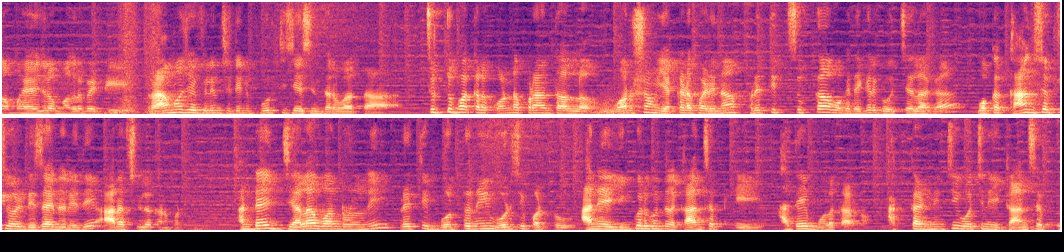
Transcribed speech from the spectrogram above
తొంభై ఐదులో మొదలుపెట్టి రామోజీ ఫిలిం సిటీని పూర్తి చేసిన తర్వాత చుట్టుపక్కల కొండ ప్రాంతాల్లో వర్షం ఎక్కడ పడినా ప్రతి చుక్క ఒక దగ్గరికి వచ్చేలాగా ఒక కాన్సెప్చువల్ డిజైన్ అనేది ఆర్ఎఫ్సిలో కనపడుతుంది. అంటే జల వనరుల్ని ప్రతి బొట్టుని ఒడిసి పట్టు అనే ఇంకుడు గుంటల కాన్సెప్ట్కి అదే మూల కారణం. అక్కడి నుంచి వచ్చిన ఈ కాన్సెప్ట్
